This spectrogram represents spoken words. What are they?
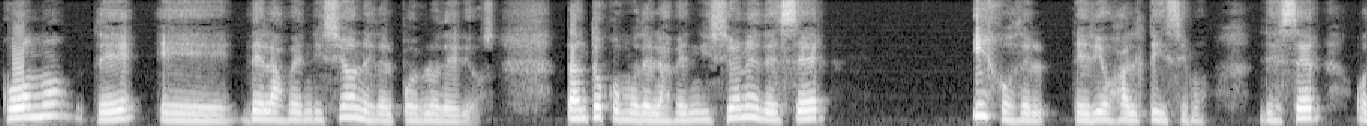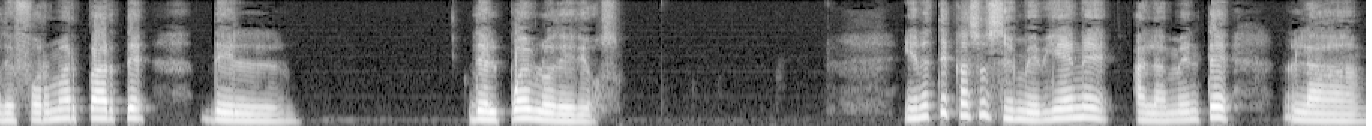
como de, eh, de las bendiciones del pueblo de Dios, tanto como de las bendiciones de ser hijos de Dios Altísimo, de ser o de formar parte del, del pueblo de Dios. Y en este caso se me viene a la mente la,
